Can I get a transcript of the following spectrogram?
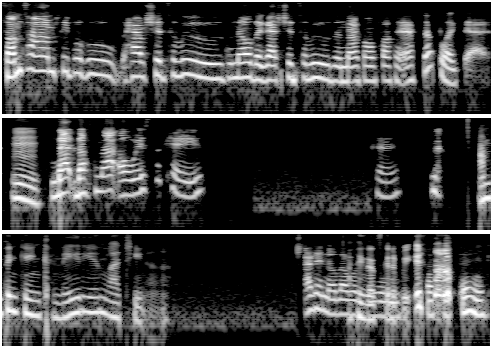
sometimes people who have shit to lose know they got shit to lose and not gonna fucking act up like that. Mm. Not that's not always the case. Okay, I'm thinking Canadian Latina. I didn't know that I was. think that's gonna even be- such a thing.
